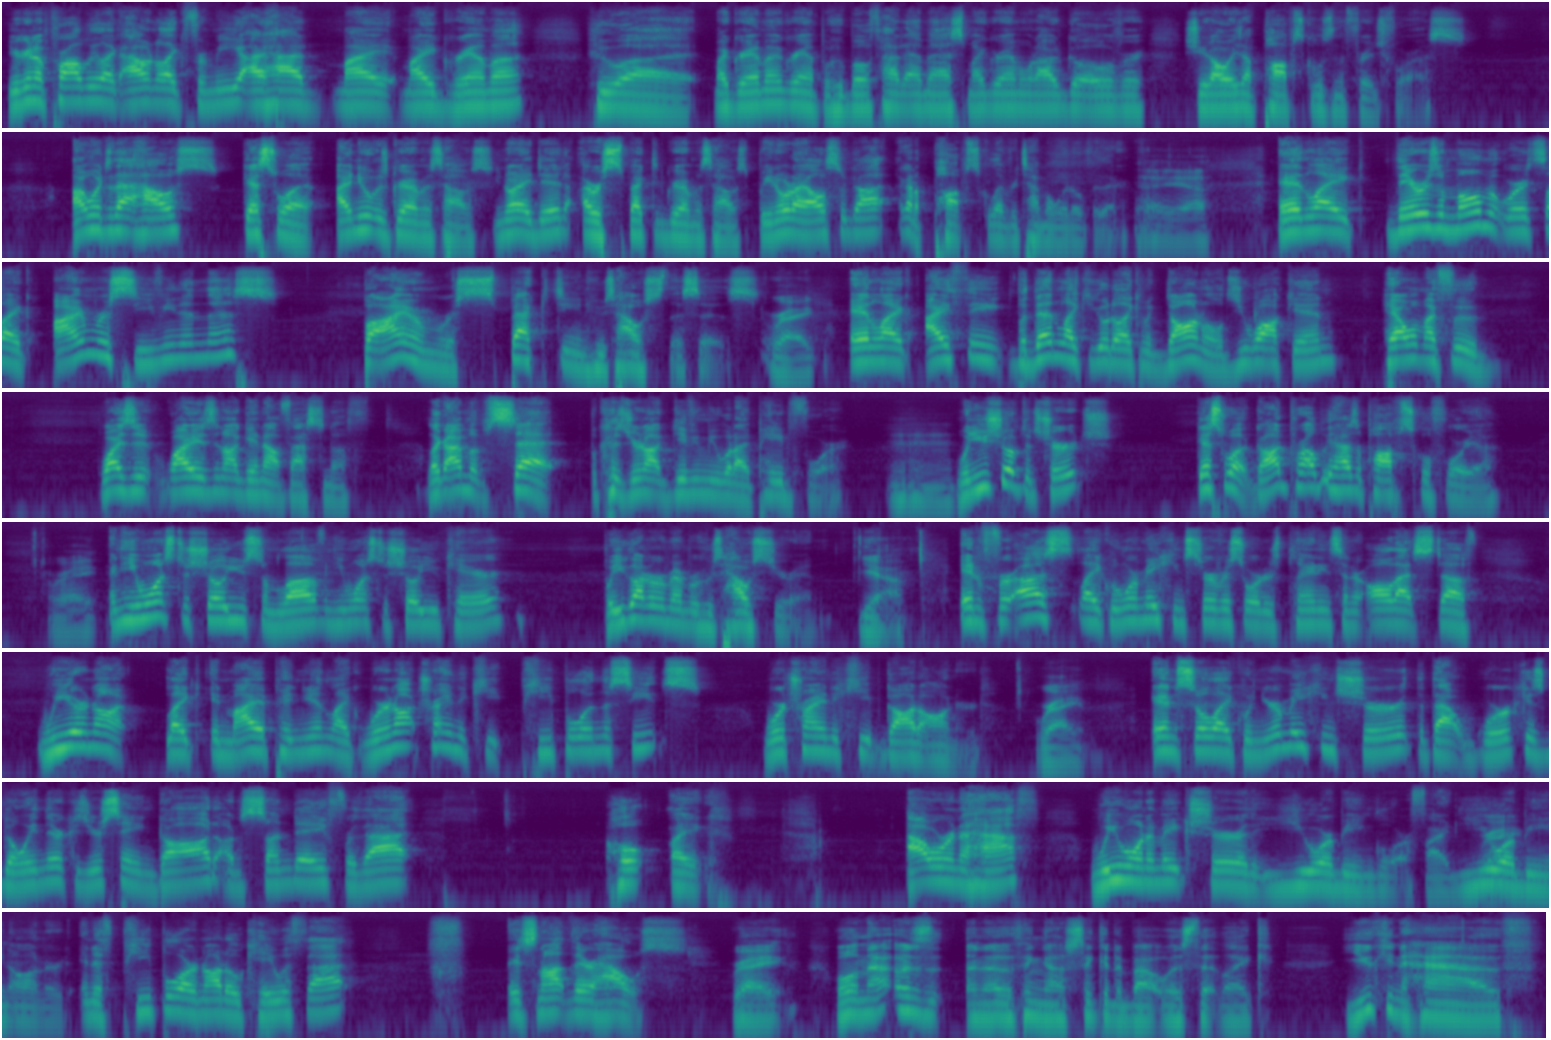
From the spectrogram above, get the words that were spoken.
You're gonna probably like I don't know. Like for me, I had my my grandma, who uh my grandma and grandpa who both had MS. My grandma, when I would go over, she would always have popsicles in the fridge for us. I went to that house. Guess what? I knew it was grandma's house. You know what I did? I respected grandma's house. But you know what I also got? I got a popsicle every time I went over there. Uh, yeah. And like there was a moment where it's like I'm receiving in this, but I am respecting whose house this is. Right. And like I think, but then like you go to like McDonald's, you walk in, hey, I want my food. Why is it why is it not getting out fast enough? Like I'm upset because you're not giving me what I paid for. Mm-hmm. When you show up to church, guess what? God probably has a popsicle for you. Right. And he wants to show you some love and he wants to show you care. But you got to remember whose house you're in. Yeah. And for us, like when we're making service orders, planning center, all that stuff, we are not like, in my opinion, like we're not trying to keep people in the seats. We're trying to keep God honored. Right. And so, like when you're making sure that that work is going there, because you're saying God on Sunday for that hope, like hour and a half, we want to make sure that you are being glorified, you are being honored. And if people are not okay with that, it's not their house. Right. Well, and that was another thing I was thinking about was that like you can have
